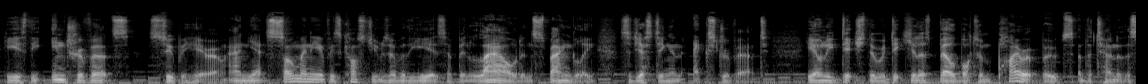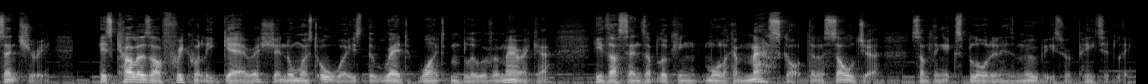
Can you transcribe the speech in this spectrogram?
He is the introvert's superhero, and yet so many of his costumes over the years have been loud and spangly, suggesting an extrovert. He only ditched the ridiculous bell bottom pirate boots at the turn of the century. His colours are frequently garish and almost always the red, white, and blue of America. He thus ends up looking more like a mascot than a soldier, something explored in his movies repeatedly.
